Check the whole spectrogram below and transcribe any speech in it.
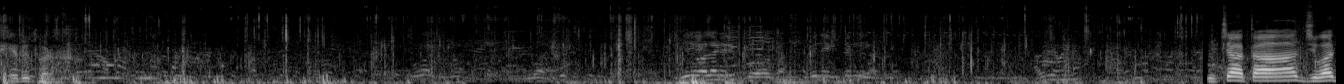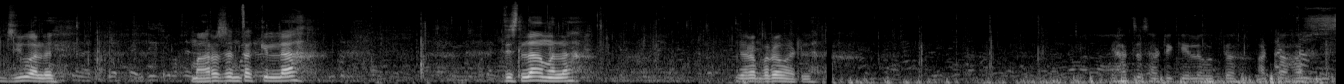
फिरू थोडं. आमच्या आता जीवात जीव आलाय. महाराजांचा किल्ला दिसला आम्हाला. जरा बरं वाटलं. ह्याच्यासाठी केलं होतं अट्टहास.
